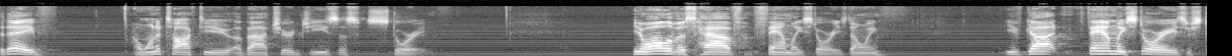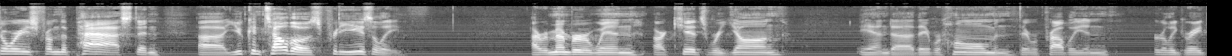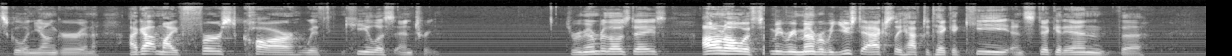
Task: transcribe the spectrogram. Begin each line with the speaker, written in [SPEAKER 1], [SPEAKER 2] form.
[SPEAKER 1] Today, I want to talk to you about your Jesus story. You know, all of us have family stories, don't we? You've got family stories or stories from the past, and uh, you can tell those pretty easily. I remember when our kids were young and uh, they were home and they were probably in early grade school and younger, and I got my first car with keyless entry. Do you remember those days? I don't know if some of you remember, we used to actually have to take a key and stick it in the,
